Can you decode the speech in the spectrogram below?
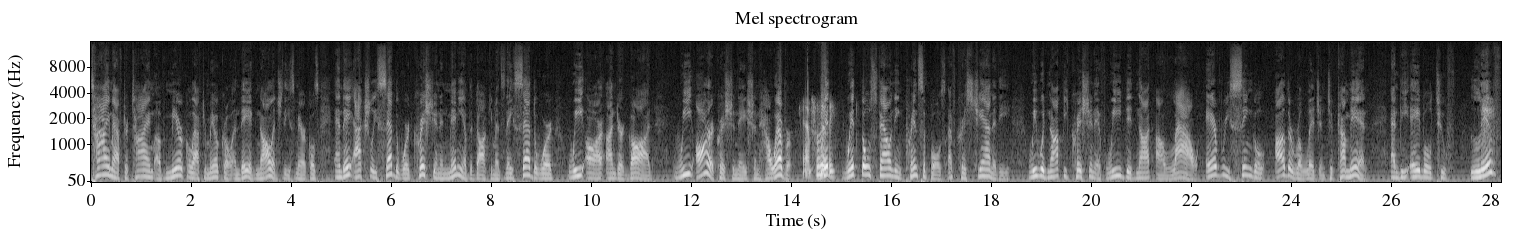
time after time of miracle after miracle, and they acknowledged these miracles. And they actually said the word Christian in many of the documents. They said the word, we are under God. We are a Christian nation. However, Absolutely. with, with those founding principles of Christianity, we would not be Christian if we did not allow every single other religion to come in and be able to f- live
